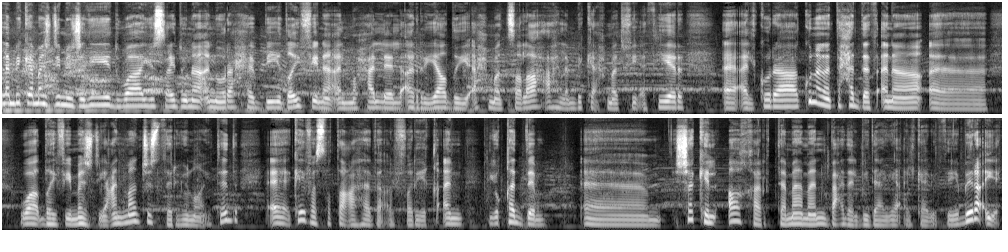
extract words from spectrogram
أهلا بك مجدي من جديد ويسعدنا أن نرحب بضيفنا المحلل الرياضي أحمد صلاح. أهلا بك أحمد في أثير آه، الكرة. كنا نتحدث أنا آه، وضيفي مجدي عن مانشستر يونايتد. آه، كيف استطاع هذا الفريق أن يقدم شكل آخر تماما بعد البداية الكارثية؟ برأيك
